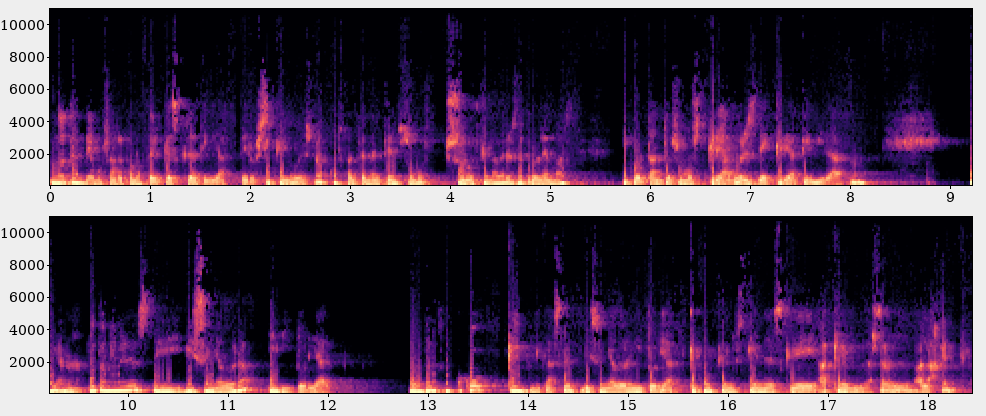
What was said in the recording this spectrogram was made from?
no tendemos a reconocer que es creatividad, pero sí que lo es. Constantemente somos solucionadores de problemas y por tanto somos creadores de creatividad. Y Ana, tú también eres eh, diseñadora editorial. Cuéntanos un poco qué implica ser diseñadora editorial, qué funciones tienes, qué, a qué ayudas a la gente.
